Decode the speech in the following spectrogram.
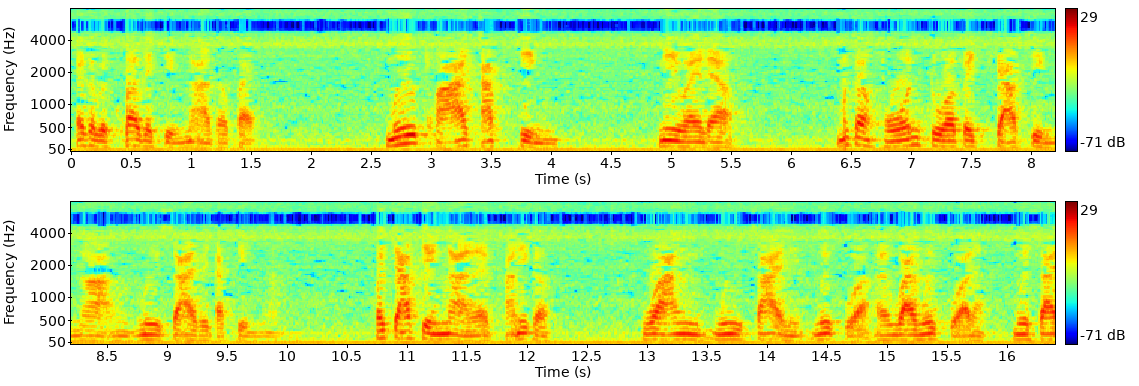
แล้วก็ไปคว้าจะกิ่งหน้าต่อไป มือขวาจับกิ่งนี่ไว้แล้ว มันก็โหนตัวไปจับกิ่งหน้ามือซ้ายไปจับกิ่งหน้าพอจับกิ่งหน้าแล้วครั้งนี้ก็ วางมือซ้ายนี่มือขวาวางมือขวานะมือซ้าย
